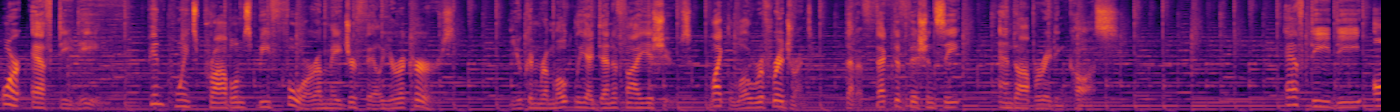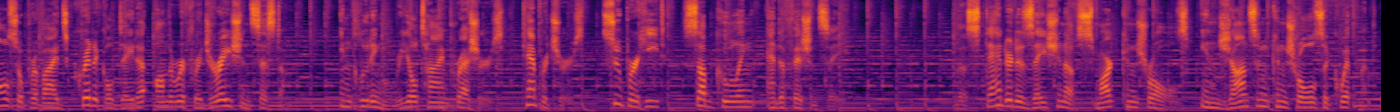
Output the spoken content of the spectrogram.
or FDD, pinpoints problems before a major failure occurs. You can remotely identify issues, like low refrigerant, that affect efficiency and operating costs. FDD also provides critical data on the refrigeration system, including real-time pressures, temperatures, superheat, subcooling, and efficiency. The standardization of smart controls in Johnson Controls equipment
